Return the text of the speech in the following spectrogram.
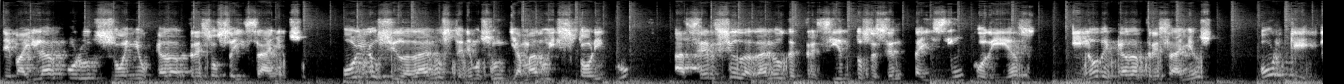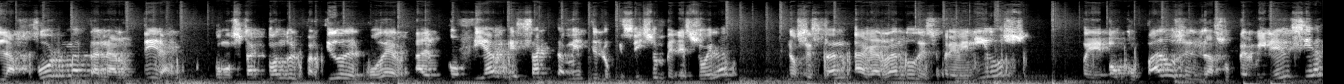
de bailar por un sueño cada tres o seis años. Hoy los ciudadanos tenemos un llamado histórico a ser ciudadanos de 365 días y no de cada tres años, porque la forma tan artera como está actuando el partido del poder al copiar exactamente lo que se hizo en Venezuela, nos están agarrando desprevenidos, eh, ocupados en la supervivencia,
